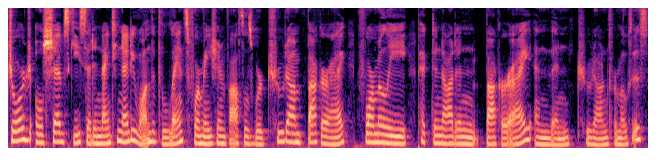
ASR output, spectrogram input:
George Olshevsky said in 1991 that the Lance Formation fossils were Troodon bakkeri, formerly Pectinodon bakkeri, and then Troodon formosus,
